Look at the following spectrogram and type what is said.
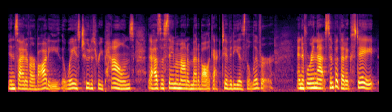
inside of our body that weighs two to three pounds that has the same amount of metabolic activity as the liver. And if we're in that sympathetic state,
